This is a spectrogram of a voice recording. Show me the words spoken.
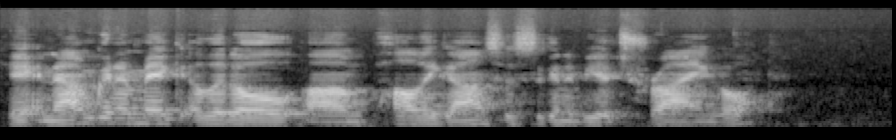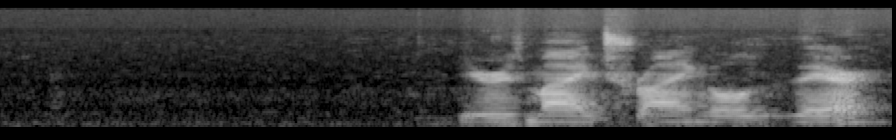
Okay, and now I'm going to make a little um, polygon. So this is going to be a triangle. Here's my triangle there.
